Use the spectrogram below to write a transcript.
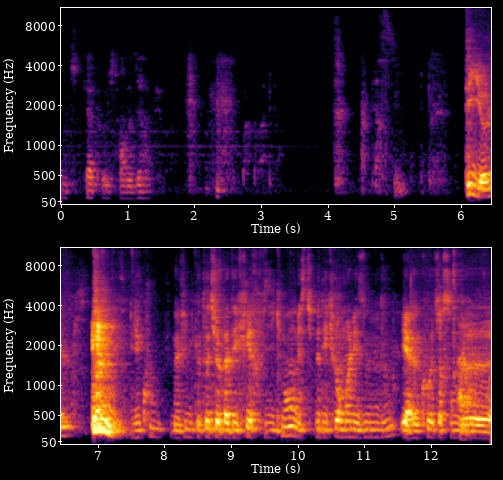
une petite cape histoire de dire. Théiol. du coup, j'imagine que toi tu vas pas décrire physiquement, mais si tu peux décrire au moins les Zundu et à quoi tu ressembles, Ah. euh,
